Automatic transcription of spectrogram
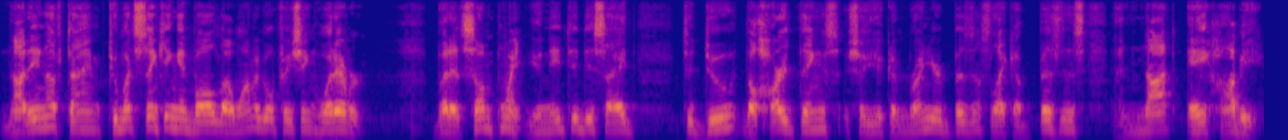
Not enough time, too much thinking involved, I want to go fishing, whatever. But at some point, you need to decide to do the hard things so you can run your business like a business and not a hobby.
